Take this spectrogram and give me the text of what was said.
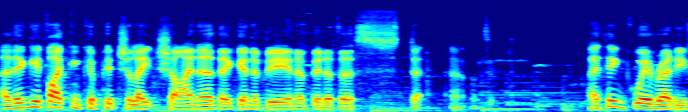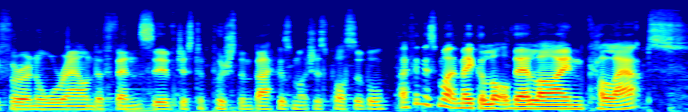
I think if I can capitulate China, they're going to be in a bit of a... Oh, I think we're ready for an all-round offensive just to push them back as much as possible. I think this might make a lot of their line collapse.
